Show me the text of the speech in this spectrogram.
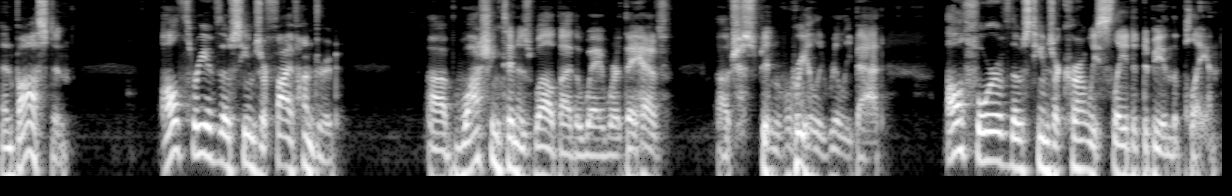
and Boston. All three of those teams are 500. Uh, Washington as well, by the way, where they have uh, just been really, really bad. All four of those teams are currently slated to be in the play-in.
